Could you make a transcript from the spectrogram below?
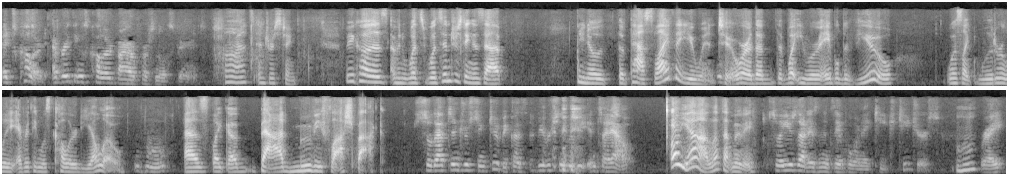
it's colored. Everything's colored by our personal experience. Oh, that's interesting. Because I mean, what's what's interesting is that you know the past life that you went to, or the, the what you were able to view, was like literally everything was colored yellow hmm as like a bad movie flashback. So that's interesting too because have you ever seen the movie Inside Out? Oh yeah, I love that movie. So I use that as an example when I teach teachers, Mhm. right?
